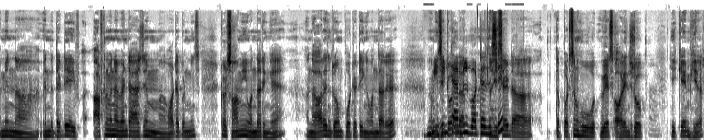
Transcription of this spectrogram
I mean, uh, when that day, if, after when I went, I asked him uh, what happened. Means, told Swami வந்தாருங்க அந்த ஆரஞ்சு ரோம் போட்டுட்டு இங்க வந்தாரு Means in Tamil, what does it he say? said uh, the person who wears orange robe, he came here,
